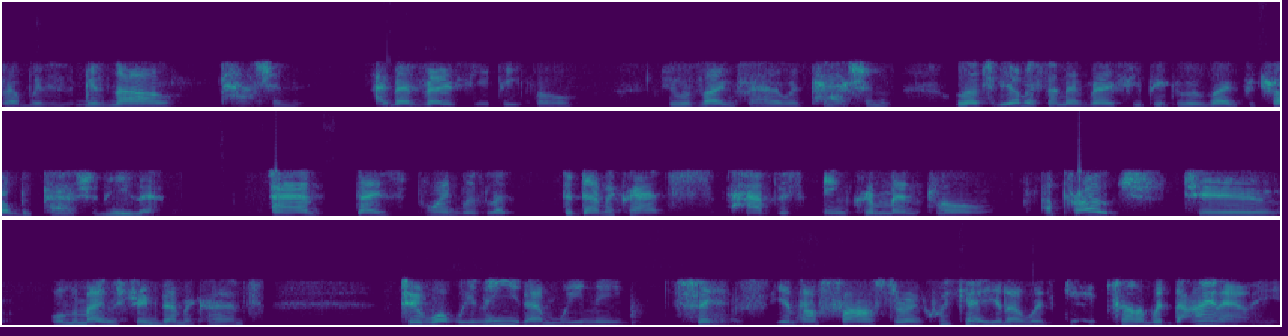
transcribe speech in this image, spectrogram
but with with no passion. I met very few people who were voting for her with passion. Although, to be honest, I met very few people who were voting for Trump with passion either. And Dave's point was, look, the Democrats have this incremental approach to, or the mainstream Democrats, to what we need, and we need things, you know, faster and quicker. You know, we're kind of we're dying out here,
